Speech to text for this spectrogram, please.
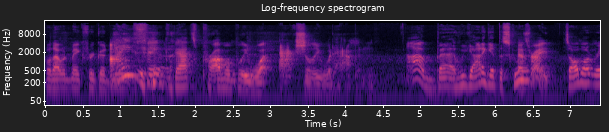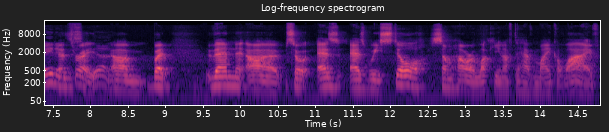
well, that would make for good News. I news. think that's probably what actually would happen. ah, bad. We got to get the scoop. That's right. It's all about ratings. That's right. Yeah. Um, but then, uh, so as as we still somehow are lucky enough to have Mike alive,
